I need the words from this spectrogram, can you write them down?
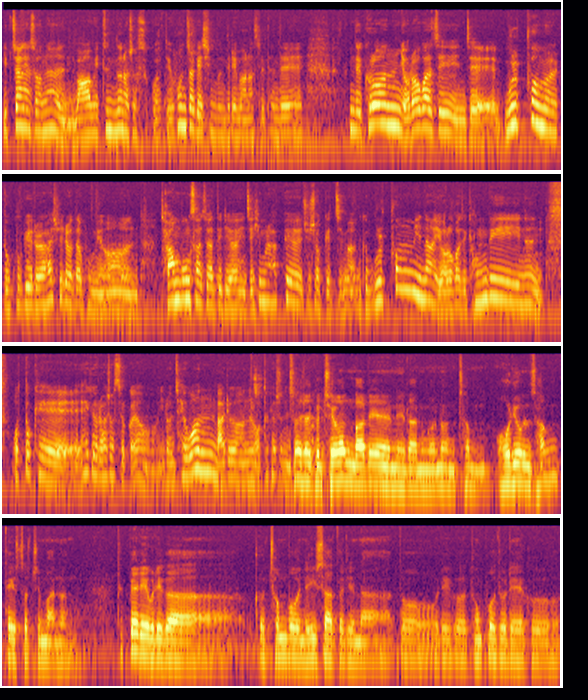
입장에서는 마음이 든든하셨을 것 같아요. 혼자 계신 분들이 많았을 텐데 근데 그런 여러 가지 이제 물품을 또 구비를 하시려다 보면 자원봉사자들이야 이제 힘을 합해 주셨겠지만 그 물품이나 여러 가지 경비는 어떻게 해결을 하셨을까요? 이런 재원 마련을 어떻게 하셨는지. 사실 그 재원 마련이라는 거는 참 어려운 상태에 있었지만은 특별히 우리가 그 전부 이제 이사들이나 또 우리 그 동포들의 그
